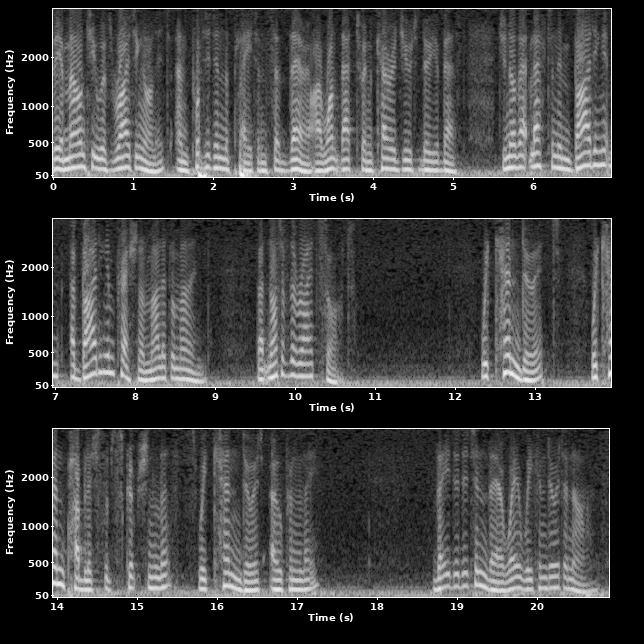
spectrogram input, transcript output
the amount he was writing on it and put it in the plate and said, There, I want that to encourage you to do your best. Do you know that left an abiding, abiding impression on my little mind, but not of the right sort. We can do it. We can publish subscription lists. We can do it openly. They did it in their way. We can do it in ours.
